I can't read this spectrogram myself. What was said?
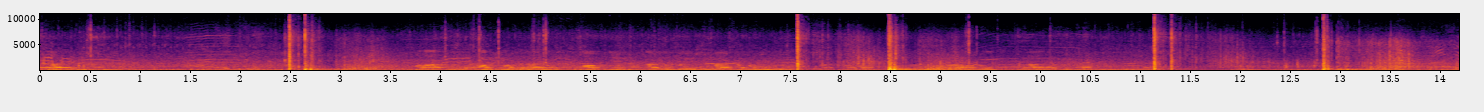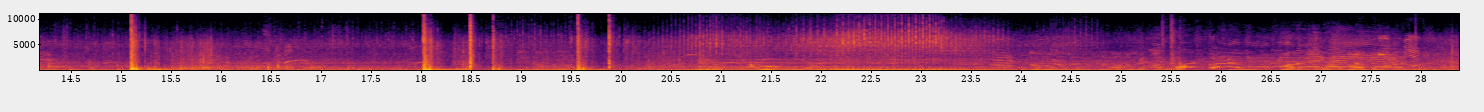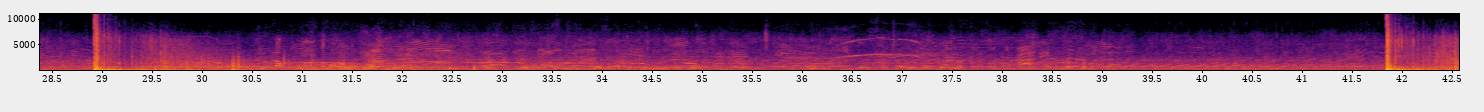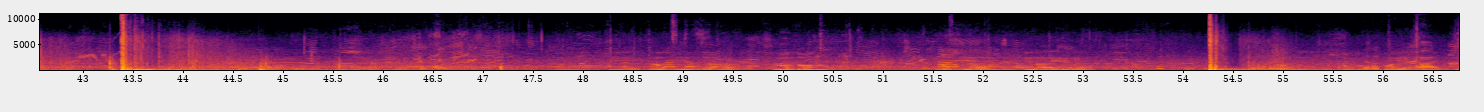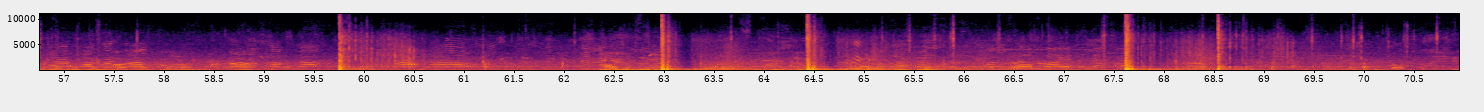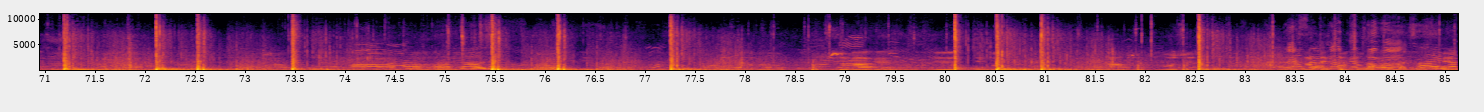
strategiczne. Polacy odpowiadają ogniem, nawiązuje się walka pomiędzy Gracias. ズム無糖のロシア捨てられる少人数諸国防衛軍首都の前のサーカスとかあります。Thank you. Tych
